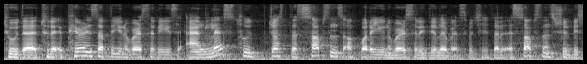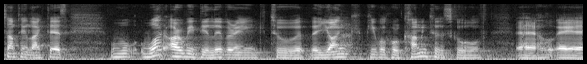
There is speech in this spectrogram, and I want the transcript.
to the, to the appearance of the universities and less to just the substance of what a university delivers, which is that a substance should be something like this. W- what are we delivering to the young people who are coming to the schools? Uh, uh,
